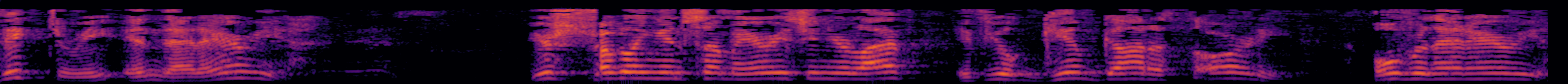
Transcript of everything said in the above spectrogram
victory in that area. You're struggling in some areas in your life, if you'll give God authority over that area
